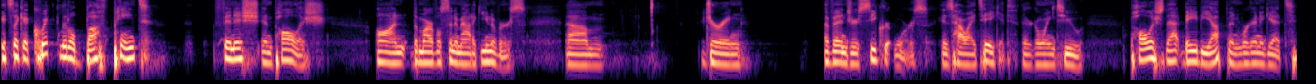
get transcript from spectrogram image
it's like a quick little buff paint finish and polish on the Marvel Cinematic Universe um, during Avengers Secret Wars, is how I take it. They're going to polish that baby up, and we're going to get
